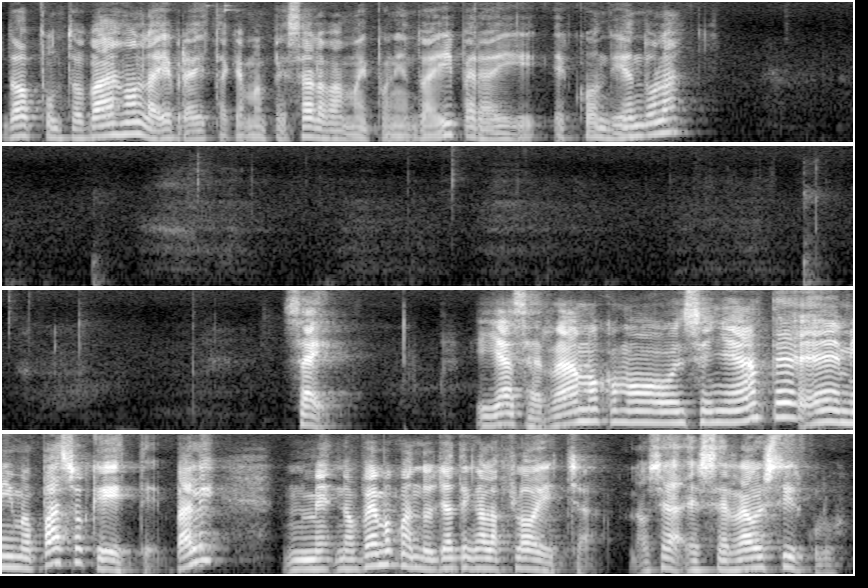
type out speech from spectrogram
Dos puntos bajos la hebra esta que hemos empezado la vamos a ir poniendo ahí para ir escondiéndola. 6 y ya cerramos como enseñé antes el mismo paso que este vale nos vemos cuando ya tenga la flor hecha. O sea el cerrado el círculo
